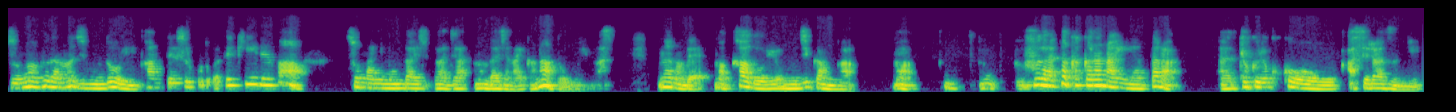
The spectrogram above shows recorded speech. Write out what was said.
通の普段の自分通りに鑑定することができれば、そんなに問題がじゃ問題じゃないかなと思います。なので、まあ、カードを読む時間が、まあ、うん普段やったらかからないんやったら、極力こう焦らずに、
